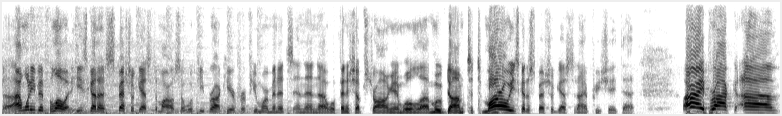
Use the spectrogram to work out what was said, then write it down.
Uh, I won't even blow it. He's got a special guest tomorrow, so we'll keep Brock here for a few more minutes, and then uh, we'll finish up strong, and we'll uh, move Dom to tomorrow. He's got a special guest, and I appreciate that. All right, Brock. Um,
